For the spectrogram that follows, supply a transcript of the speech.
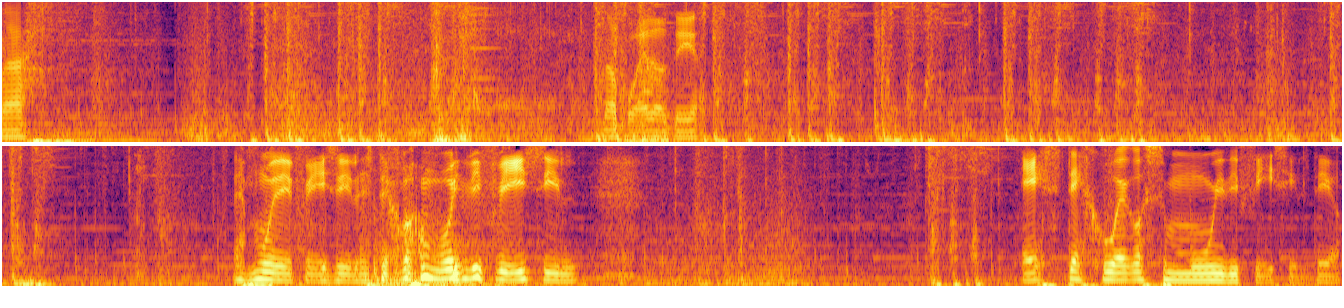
Ah. No puedo, tío Es muy difícil, este juego es muy difícil Este juego es muy difícil, tío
